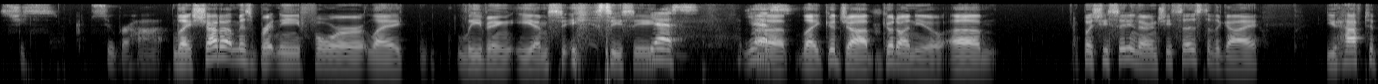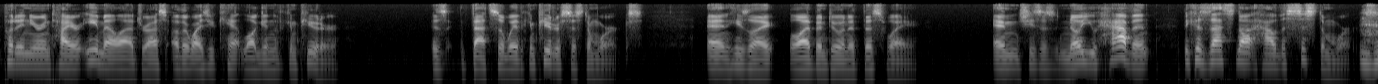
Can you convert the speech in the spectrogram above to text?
she's super hot. like shout out miss brittany for like leaving E emcc Yes, yes. Uh, like, good job, good on you. Um, but she's sitting there and she says to the guy, "You have to put in your entire email address, otherwise you can't log into the computer." Is that's the way the computer system works? And he's like, "Well, I've been doing it this way." And she says, "No, you haven't, because that's not how the system works."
